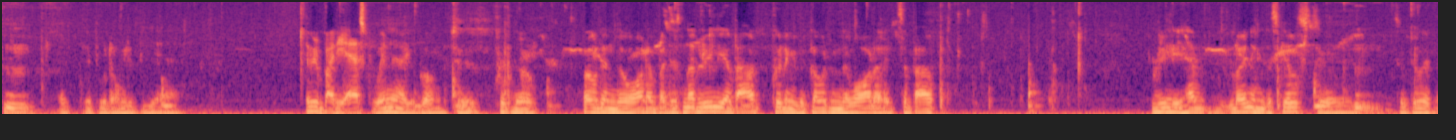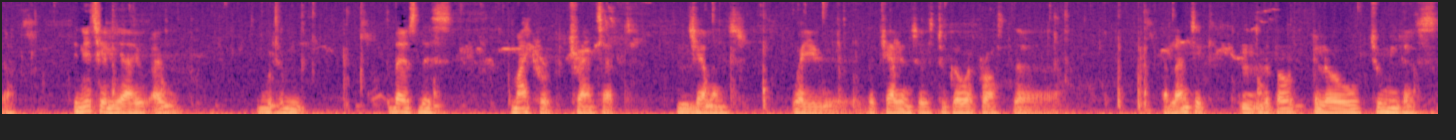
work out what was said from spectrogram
Mm. it, it would only be. Uh, everybody asks when are you going to put the boat in the water, but it's not really about putting the boat in the water. It's about really have learning the skills to Mm. to do it. Initially, I, I would. Um, there's this micro transat Mm. challenge where you the challenge is to go across the Atlantic Mm. to the boat below two meters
